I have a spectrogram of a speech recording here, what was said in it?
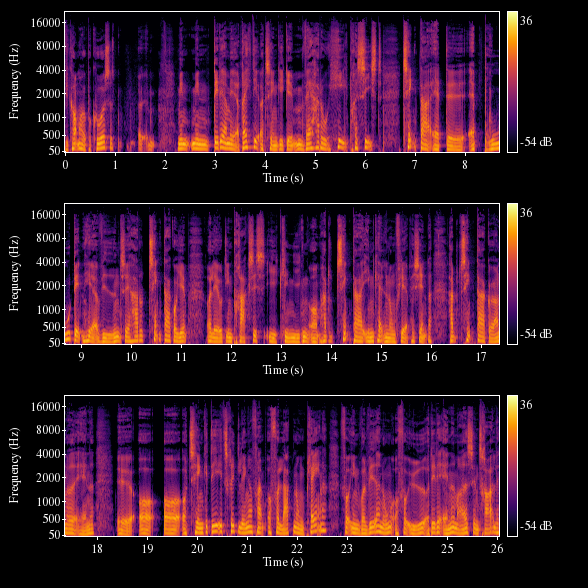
vi kommer jo på kurset. Øh, men, men det der med rigtigt at tænke igennem, hvad har du helt præcist tænkt dig at, øh, at bruge den her viden til? Har du tænkt dig at gå hjem og lave din praksis i klinikken om? Har du tænkt dig at indkalde nogle flere patienter? Har du tænkt dig at gøre noget andet? Øh, og, og, og tænke det et skridt længere frem og få lagt nogle planer, få involveret nogen og få øget. Og det er det andet meget centrale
